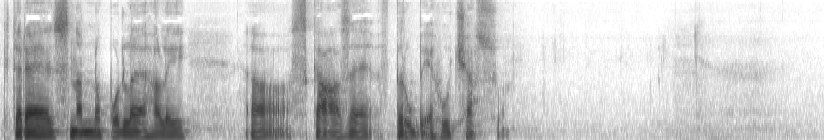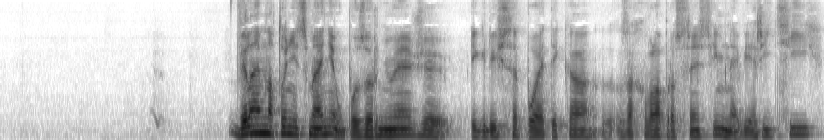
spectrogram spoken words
které snadno podléhaly zkáze v průběhu času. Vilém na to nicméně upozorňuje, že i když se poetika zachovala prostřednictvím nevěřících,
